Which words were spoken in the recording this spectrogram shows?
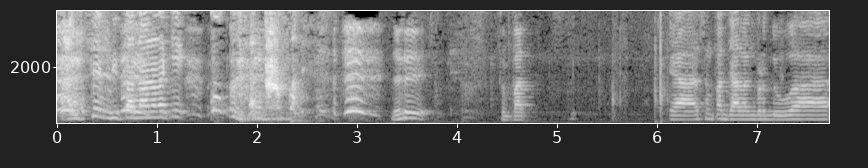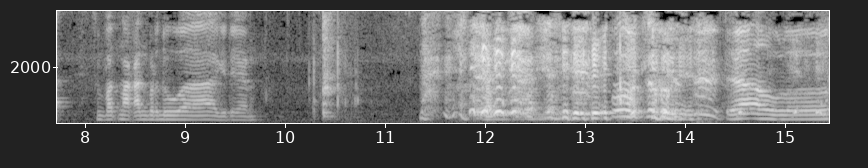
sunset di tanah anarki. Jadi sempat ya sempat jalan berdua sempat makan berdua gitu kan. Putus. Ya Allah.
